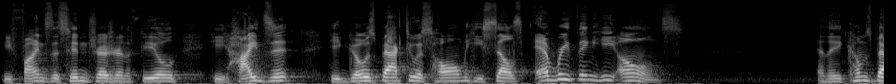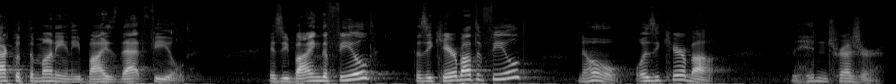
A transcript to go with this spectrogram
He finds this hidden treasure in the field, he hides it, he goes back to his home, he sells everything he owns, and then he comes back with the money and he buys that field. Is he buying the field? Does he care about the field? No. What does he care about? The hidden treasure.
